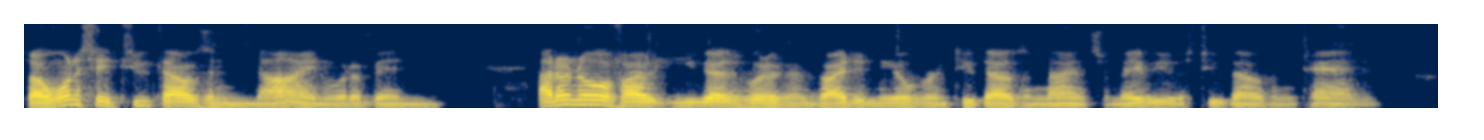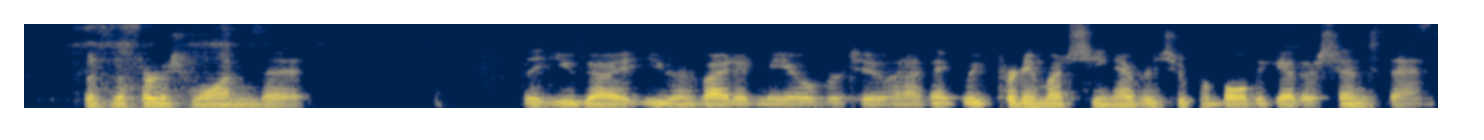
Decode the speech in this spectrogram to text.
So I want to say 2009 would have been. I don't know if I you guys would have invited me over in 2009. So maybe it was 2010 was the first one that that you guys you invited me over to, and I think we've pretty much seen every Super Bowl together since then.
